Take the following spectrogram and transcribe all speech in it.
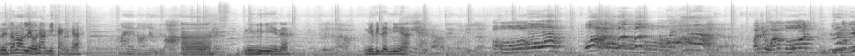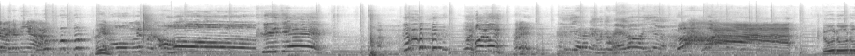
หรือต้องนอนเร็วใช่ไหมมีแข่งใช่ไหมไม่นอนเร็วอยู่แล้วอ่า นี่นะ อันนี้พี่เลนนี่ฮะ มันอยู่ข้างบนทำยังไงกันเนี่ยเฮ้ยโอ้มเลยเปิดโอ้โหจีเจเฮ้ยเฮ้ยเฮียนั่นไหนมันจะแพ้แล้วไอ้เฮียดูดูดู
